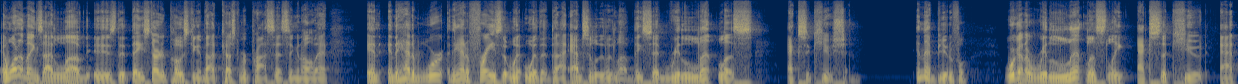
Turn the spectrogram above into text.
And one of the things I loved is that they started posting about customer processing and all that. And, and they had a word, they had a phrase that went with it that I absolutely loved. They said relentless execution. Isn't that beautiful? We're going to relentlessly execute at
